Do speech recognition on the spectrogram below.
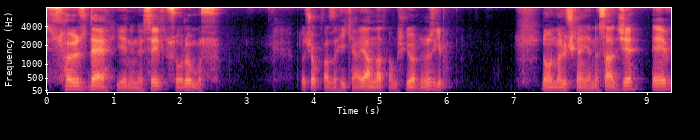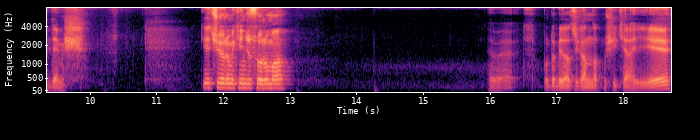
sözde yeni nesil sorumuz. Bu da çok fazla hikaye anlatmamış gördüğünüz gibi. Normal üçgen yerine sadece ev demiş. Geçiyorum ikinci soruma. Evet. Burada birazcık anlatmış hikayeyi.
